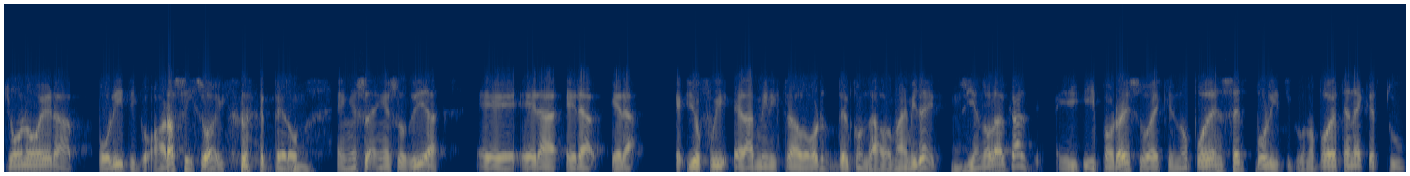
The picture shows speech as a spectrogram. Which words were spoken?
yo no era político, ahora sí soy, pero mm. en, eso, en esos días eh, era, era, era, yo fui el administrador del condado de Miami-Dade, siendo el alcalde. Y, por eso es que no puedes ser político, no puedes tener que tu,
